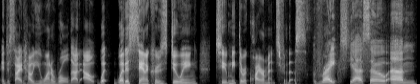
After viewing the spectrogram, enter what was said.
and decide how you want to roll that out. What what is Santa Cruz doing to meet the requirements for this? Right. Yeah. So um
